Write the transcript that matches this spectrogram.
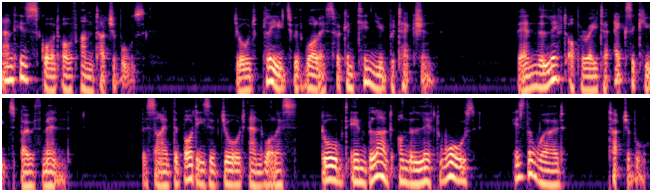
and his squad of untouchables. George pleads with Wallace for continued protection. Then the lift operator executes both men. Beside the bodies of George and Wallace, daubed in blood on the lift walls, is the word touchable.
